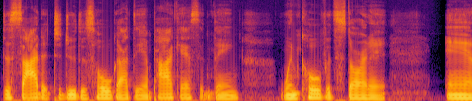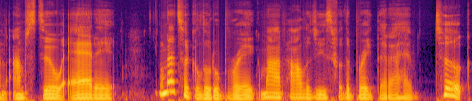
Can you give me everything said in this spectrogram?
decided to do this whole goddamn podcasting thing when COVID started and I'm still at it. And I took a little break. My apologies for the break that I have took,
